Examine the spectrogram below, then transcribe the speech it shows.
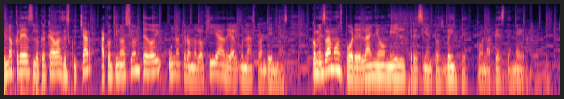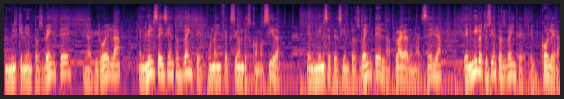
Si no crees lo que acabas de escuchar, a continuación te doy una cronología de algunas pandemias. Comenzamos por el año 1320 con la peste negra. En 1520 la viruela. En 1620 una infección desconocida. En 1720 la plaga de Marsella. En 1820 el cólera.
